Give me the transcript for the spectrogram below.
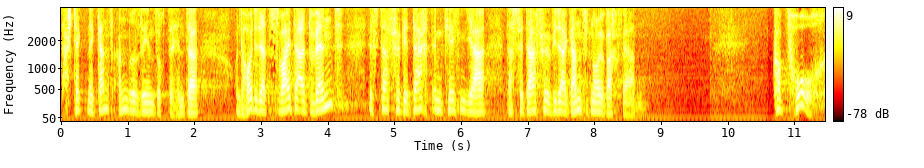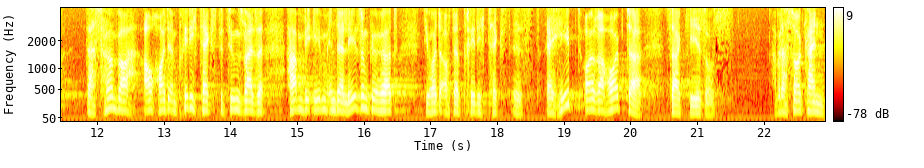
Da steckt eine ganz andere Sehnsucht dahinter. Und heute der zweite Advent ist dafür gedacht im Kirchenjahr, dass wir dafür wieder ganz neu wach werden. Kopf hoch, das hören wir auch heute im Predigtext, beziehungsweise haben wir eben in der Lesung gehört, die heute auch der Predigtext ist. Erhebt eure Häupter, sagt Jesus. Aber das soll kein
